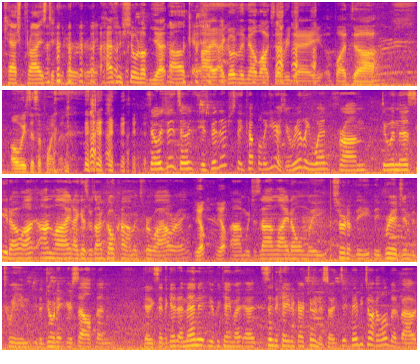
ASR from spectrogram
cash prize didn't hurt, It right? hasn't shown up yet. Oh, okay. I, I go to the mailbox every day, but uh, always disappointment. So it's been so it's been an interesting couple of years. You really went from doing this, you know, on, online. I guess it was on Go Comics for a while, right? yep, yep. Um, which is an online only, sort of the, the bridge in between you know, doing it yourself and getting syndicated. And then it, you became a, a syndicated cartoonist. So t- maybe talk a little bit about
